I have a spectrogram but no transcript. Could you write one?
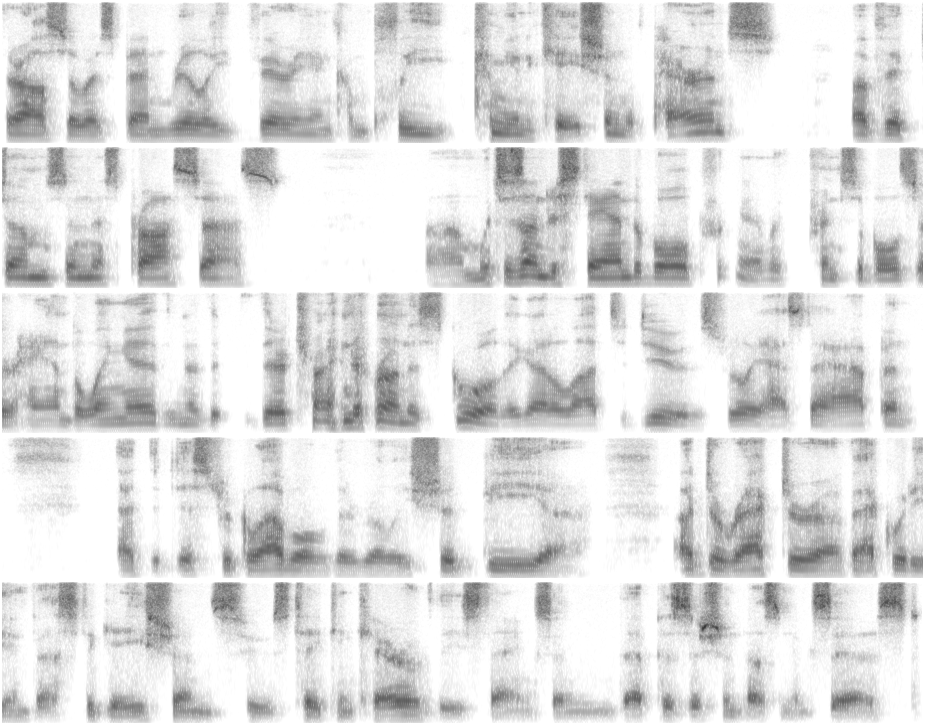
there also has been really very incomplete communication with parents of victims in this process um, which is understandable. You know, principals are handling it. You know, they're trying to run a school. They got a lot to do. This really has to happen at the district level. There really should be a, a director of equity investigations who's taking care of these things, and that position doesn't exist.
